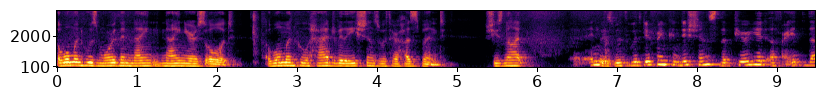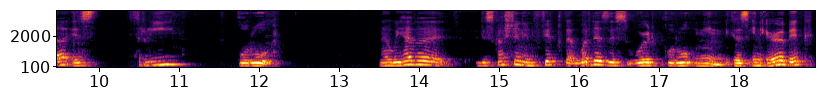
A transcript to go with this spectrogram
a woman who's more than nine, nine years old, a woman who had relations with her husband. She's not, anyways, with, with different conditions, the period of iddah is three quru. Now we have a discussion in fiqh that what does this word quru mean? Because in Arabic,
